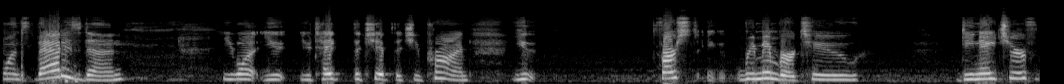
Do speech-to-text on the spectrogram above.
Once that is done, you want you you take the chip that you primed you first remember to denature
